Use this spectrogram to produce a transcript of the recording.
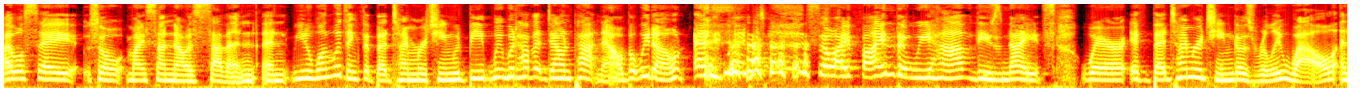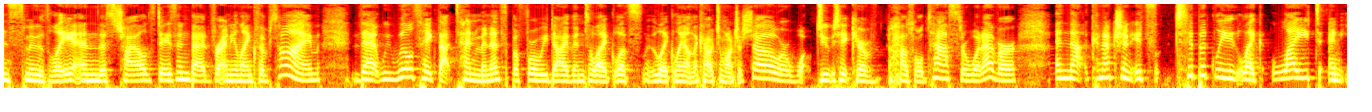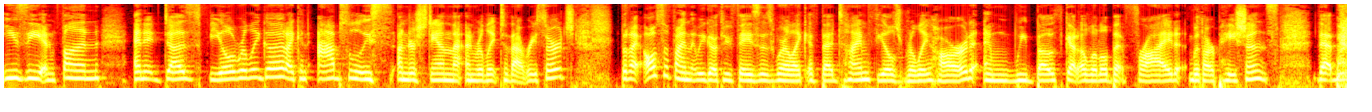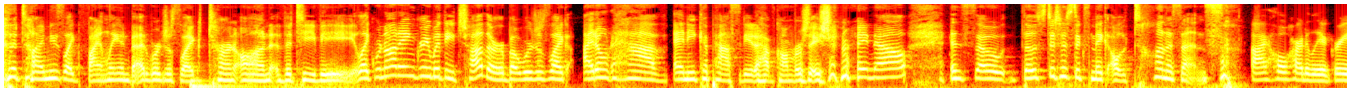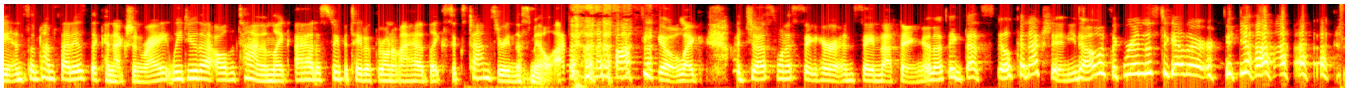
I will say, so my son now is seven, and you know, one would think that bedtime routine would be, we would have it down pat now, but we don't. And so I find that we have these nights where if bedtime routine goes really well and smoothly, and this child stays in bed for any length of time, that we will take that 10 minutes before we dive into like, let's like lay on the couch and watch a show or what, do take care of household tasks or whatever. And that connection, it's typically like light and easy and fun. And it does feel really good good. I can absolutely understand that and relate to that research. But I also find that we go through phases where like if bedtime feels really hard and we both get a little bit fried with our patience, that by the time he's like finally in bed, we're just like turn on the TV. Like we're not angry with each other, but we're just like, I don't have any capacity to have conversation right now. And so those statistics make a ton of sense. I wholeheartedly agree. And sometimes that is the connection, right? We do that all the time. I'm like, I had a sweet potato thrown at my head like six times during this meal. I just want to talk to you. Like, I just want to sit here and say nothing. And I think that's still connection, you know? It's like we're in this together. yeah.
